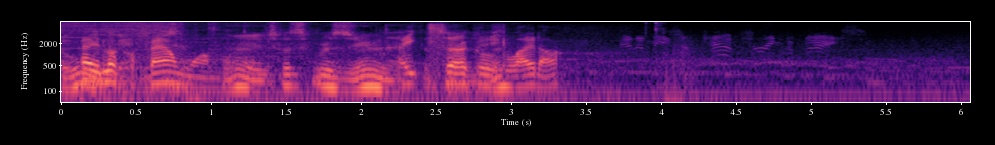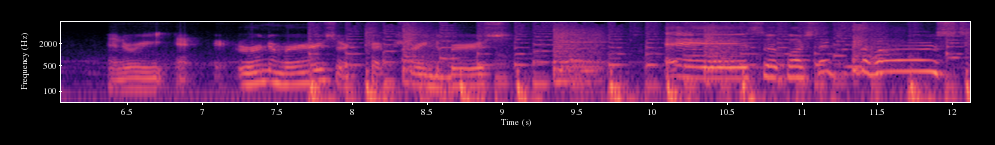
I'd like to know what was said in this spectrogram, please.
Ooh, Hey, look, I found one. Close. Let's resume that. Eight circles later. Henry uh, Ernimers are capturing the base. Hey, so plush. Thanks for the host.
